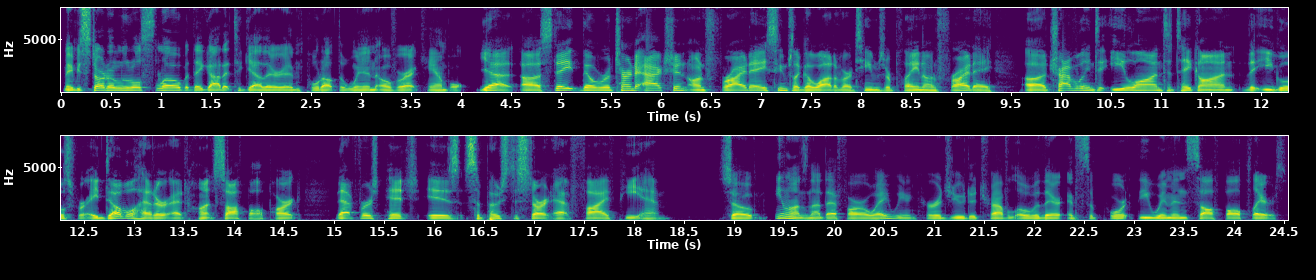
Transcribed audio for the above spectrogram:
maybe started a little slow, but they got it together and pulled out the win over at Campbell. Yeah, uh, State, they'll return to action on Friday. Seems like a lot of our teams are playing on Friday. Uh, traveling to Elon to take on the Eagles for a doubleheader at Hunt Softball Park. That first pitch is supposed to start at 5 p.m. So Elon's not that far away. We encourage you to travel over there and support the women's softball players.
